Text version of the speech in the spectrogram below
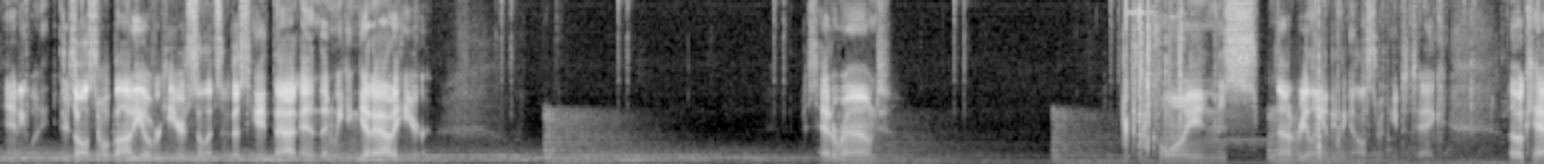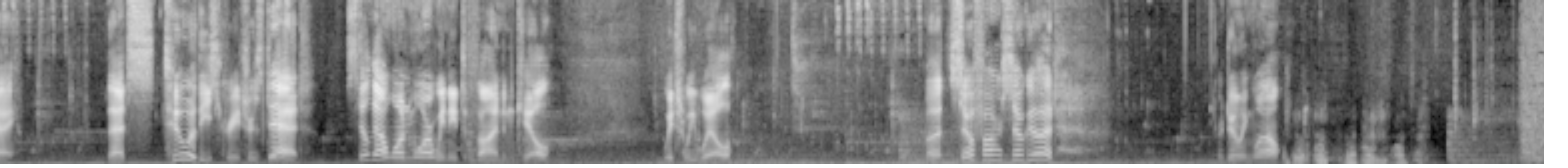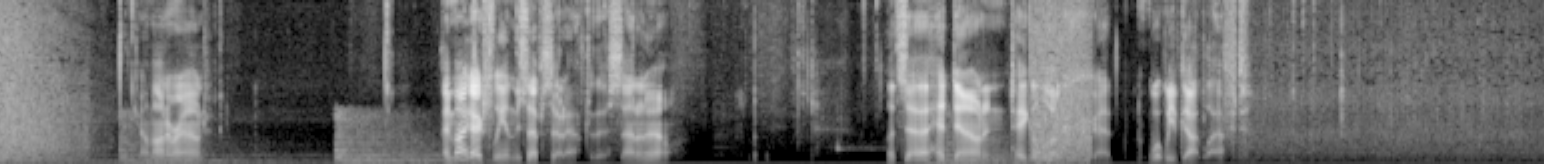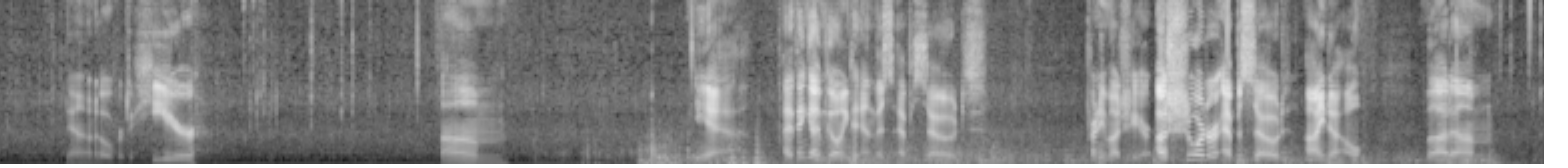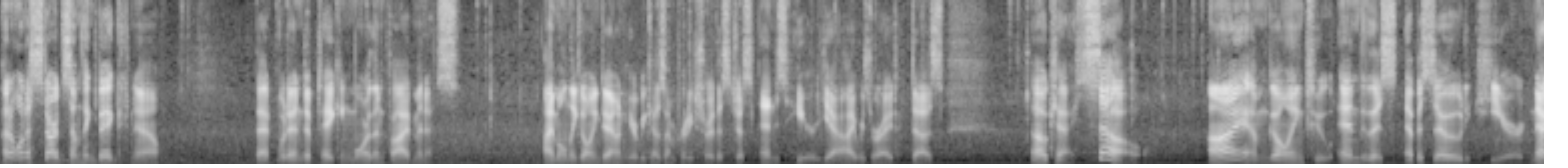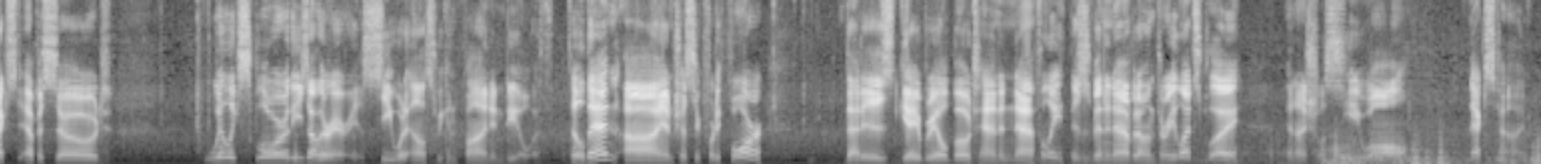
Anyway, there's also a body over here, so let's investigate that, and then we can get out of here. Just head around. Some coins. Not really anything else we need to take. Okay. That's two of these creatures dead. Still got one more we need to find and kill. Which we will. But so far, so good. We're doing well. Come on around. I might actually end this episode after this. I don't know. Let's uh, head down and take a look at what we've got left. Down over to here. Um... Yeah. I think I'm going to end this episode pretty much here. A shorter episode, I know. But, um, I don't want to start something big now. That would end up taking more than five minutes. I'm only going down here because I'm pretty sure this just ends here. Yeah, I was right. It does. Okay, so... I am going to end this episode here. Next episode, we'll explore these other areas, see what else we can find and deal with. Till then, I am Chessrook44. That is Gabriel, Botan, and Nathalie. This has been an Avadon 3 Let's Play, and I shall see you all next time.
